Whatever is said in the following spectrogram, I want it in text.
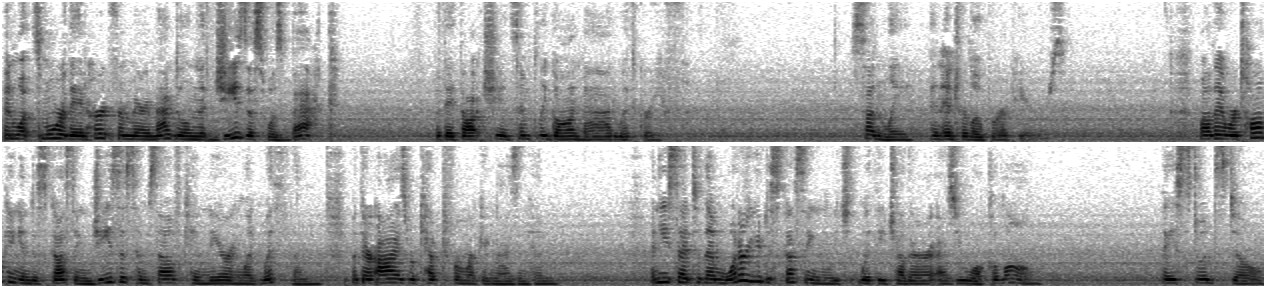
And what's more, they had heard from Mary Magdalene that Jesus was back, but they thought she had simply gone mad with grief. Suddenly, an interloper appears. While they were talking and discussing, Jesus himself came near and went with them, but their eyes were kept from recognizing him. And he said to them, What are you discussing with each other as you walk along? They stood still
